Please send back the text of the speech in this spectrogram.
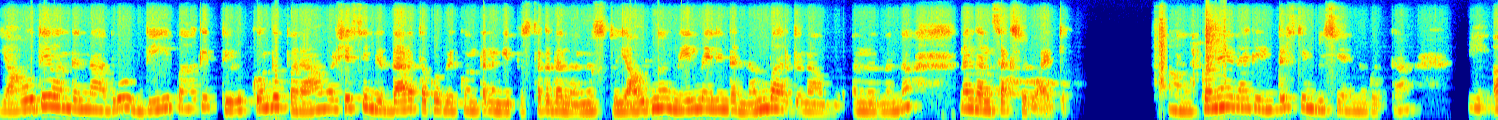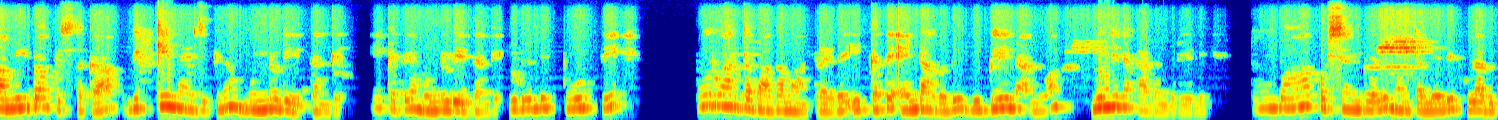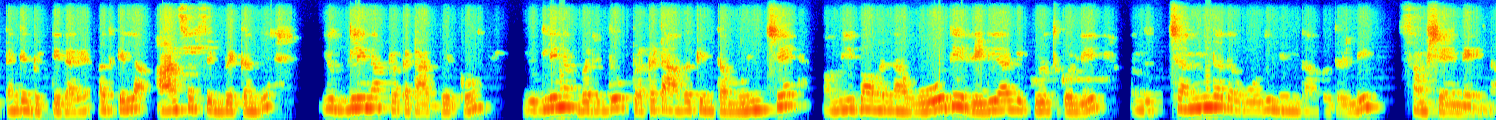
ಯಾವುದೇ ಒಂದನ್ನಾದ್ರೂ ಡೀಪ್ ಆಗಿ ತಿಳ್ಕೊಂಡು ಪರಾಮರ್ಶಿಸಿ ನಿರ್ಧಾರ ತಗೋಬೇಕು ಅಂತ ನಂಗೆ ಈ ಪುಸ್ತಕದಲ್ಲಿ ಅನ್ನಿಸ್ತು. ಯಾವ್ದನ್ನೂ ಮೇಲ್ಮೇಲಿಂದ ನಂಬಾರ್ದು ನಾವು ಅನ್ನೋದನ್ನ ನಂಗೆ ಅನ್ಸಕ್ ಶುರುವಾಯ್ತು. ಕೊನೆಯದಾಗಿ ಇಂಟ್ರೆಸ್ಟಿಂಗ್ ವಿಷಯ ಏನು ಗೊತ್ತಾ? ಈ ಅಮೀಬಾ ಪುಸ್ತಕ ವಿಕ್ಕಿ ಮ್ಯಾಜಿಕ್ನ ಮುನ್ನುಡಿ ಇದ್ದಂಗೆ. ಈ ಕಥೆಯ ಮುನ್ನುಡಿ ಇದ್ದಂಗೆ. ಇದರಲ್ಲಿ ಪೂರ್ತಿ ಪೂರ್ವಾರ್ಧ ಭಾಗ ಮಾತ್ರ ಇದೆ. ಈ ಕತೆ ಎಂಡ್ ಆಗೋದು ಹುಗ್ಲಿನ ಅನ್ನುವ ಮುಂದಿನ ಕಾದಂಬರಿಯಲ್ಲಿ. ತುಂಬಾ ಕ್ವಶನ್ಗಳು ನಮ್ಮ ತಲೆಯಲ್ಲಿ ಹುಳ ಬಿಟ್ಟಂಗೆ ಬಿಟ್ಟಿದ್ದಾರೆ ಅದಕ್ಕೆಲ್ಲ ಆನ್ಸರ್ ಸಿಗ್ಬೇಕಂದ್ರೆ ಯುಗ್ಲಿನ ಪ್ರಕಟ ಆಗ್ಬೇಕು. ಯುಗ್ಲಿನ ಬರೆದು ಪ್ರಕಟ ಆಗಕ್ಕಿಂತ ಮುಂಚೆ ಅಮೀಬಾವನ್ನ ಓದಿ ರೆಡಿಯಾಗಿ ಕುಳಿತುಕೊಳ್ಳಿ. ಒಂದು ಚಂದದ ಓದು ನಿಮ್ದಾಗೋದ್ರಲ್ಲಿ ಸಂಶಯನೇ ಇಲ್ಲ.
